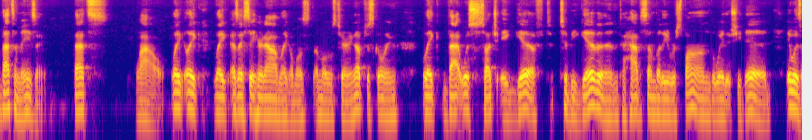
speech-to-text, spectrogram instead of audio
that's amazing. That's wow. Like like like as I sit here now, I'm like almost I'm almost tearing up, just going like that was such a gift to be given to have somebody respond the way that she did. It was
